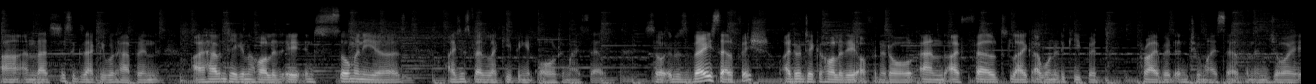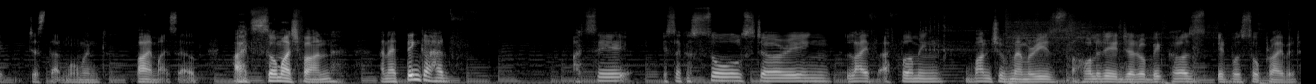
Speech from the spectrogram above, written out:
Uh, and that's just exactly what happened. I haven't taken a holiday in so many years. I just felt like keeping it all to myself. So it was very selfish. I don't take a holiday often at all, and I felt like I wanted to keep it private and to myself and enjoy just that moment by myself. I had so much fun, and I think I had, I'd say, it's like a soul-stirring, life-affirming bunch of memories, a holiday in general, because it was so private.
